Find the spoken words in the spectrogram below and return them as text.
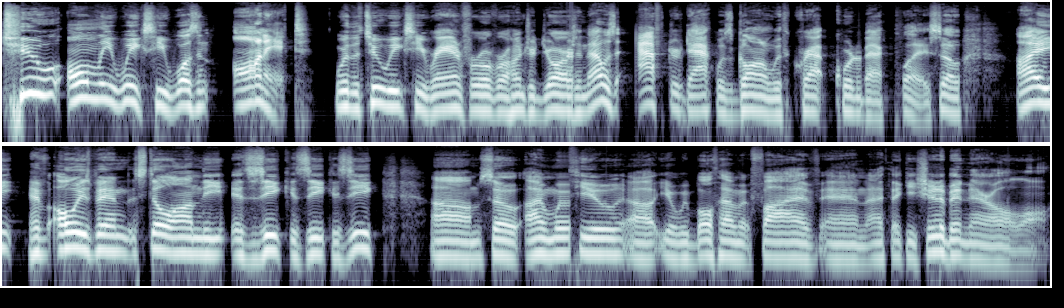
two only weeks he wasn't on it were the two weeks he ran for over 100 yards, and that was after Dak was gone with crap quarterback play. So I have always been still on the Zeke, Zeke, Zeke. Um, so I'm with you. Uh, you know, we both have him at five, and I think he should have been there all along.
